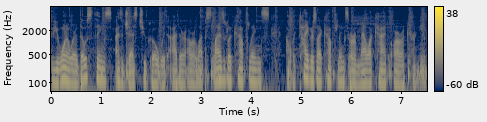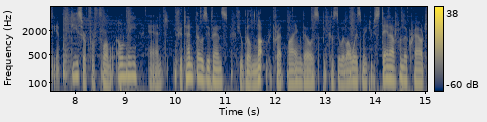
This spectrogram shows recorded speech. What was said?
If you want to wear those things, I suggest you go with either our lapis lazuli cufflinks, our tiger's eye cufflinks, or a malachite or our carnelian. These are for formal only, and if you attend those events, you will not regret buying those because they will always make you stand out from the crowd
